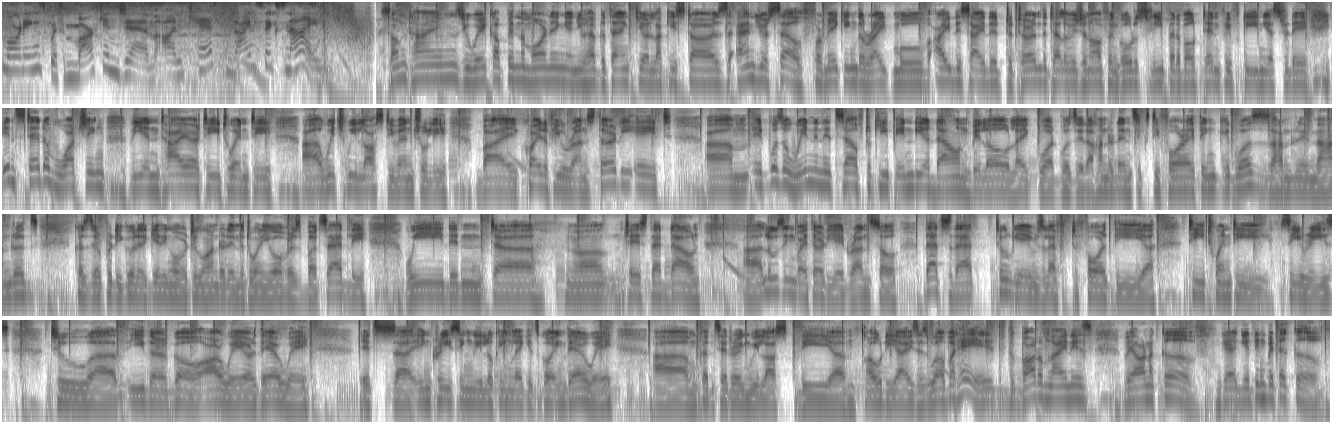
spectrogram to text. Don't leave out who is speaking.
Speaker 1: Mornings with Mark and Jem on Kiss 969.
Speaker 2: Sometimes you wake up in the morning and you have to thank your lucky stars and yourself for making the right move. I decided to turn the television off and go to sleep at about 10:15 yesterday instead of watching the entire T20, uh, which we lost eventually by quite a few runs, 38. Um, it was a win in itself to keep India down below, like what was it, 164? I think it was 100 in the hundreds, because they're pretty good at getting over 200 in the 20 overs. But sadly, we didn't uh, well, chase that down uh, losing by 38 runs. So that's that. Two games left for the uh, T20 series to uh, either go our way or their way. It's uh, increasingly looking like it's going their way, um, considering we lost the um, ODIs as well. But hey, the bottom line is we're on a curve, getting better curve,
